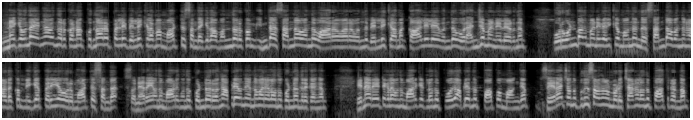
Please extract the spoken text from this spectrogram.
இன்னைக்கு வந்து எங்க வந்திருக்கோம்னா குந்தாரப்பள்ளி வெள்ளிக்கிழமை மாட்டு சந்தைக்கு தான் வந்திருக்கோம். இந்த சந்தை வந்து வாரம் வாரம் வந்து வெள்ளிக்கிழமை காலையிலே வந்து ஒரு அஞ்சு மணில இருந்து ஒரு ஒன்பது மணி வரைக்கும் வந்து இந்த சந்தை வந்து நடக்கும். மிகப்பெரிய ஒரு மாட்டு சந்தை. ஸோ நிறைய வந்து மாடுங்க வந்து கொண்டு வருவாங்க. அப்படியே வந்து எந்த மாதிரி எல்லாம் வந்து கொண்டு வந்திருக்காங்க? என்ன ரேட்டுகளை வந்து மார்க்கெட்ல வந்து போகுது? அப்படியே வந்து பார்ப்போம் வாங்க. ஸோ யாராச்சும் வந்து புதுசாக வந்து நம்மளோட சேனல் வந்து பார்த்துட்டு இருந்தோம்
